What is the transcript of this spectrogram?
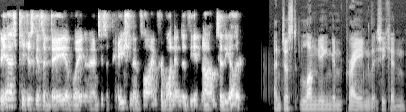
Yeah, she just gets a day of waiting and anticipation and flying from one end of Vietnam to the other. And just longing and praying that she can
